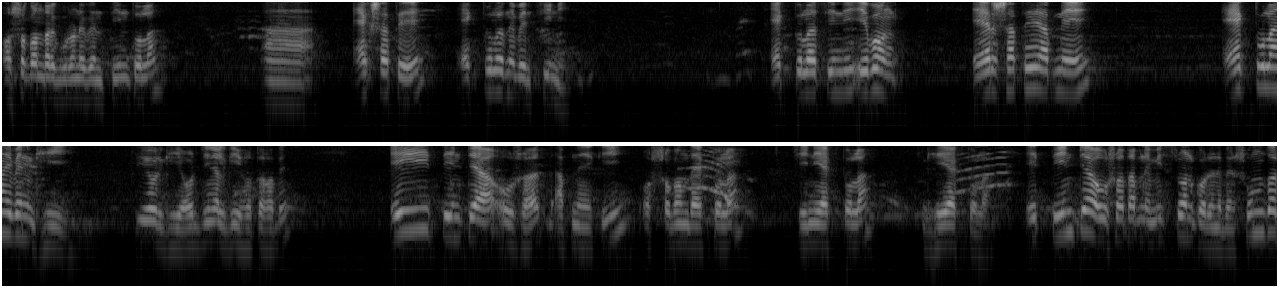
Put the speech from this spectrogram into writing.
অশ্বগন্ধার গুঁড়ো নেবেন তিন তোলা। একসাথে এক তোলা নেবেন চিনি। এক তোলা চিনি এবং এর সাথে আপনি এক তোলা নেবেন ঘি, পিওর ঘি, অরিজিনাল ঘি হতে হবে। এই তিনটা ঔষধ আপনি কি অশ্বগন্ধা এক তোলা, চিনি এক তোলা, ঘি এক তোলা, এই তিনটা ঔষধ আপনি মিশ্রণ করে নেবেন, সুন্দর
